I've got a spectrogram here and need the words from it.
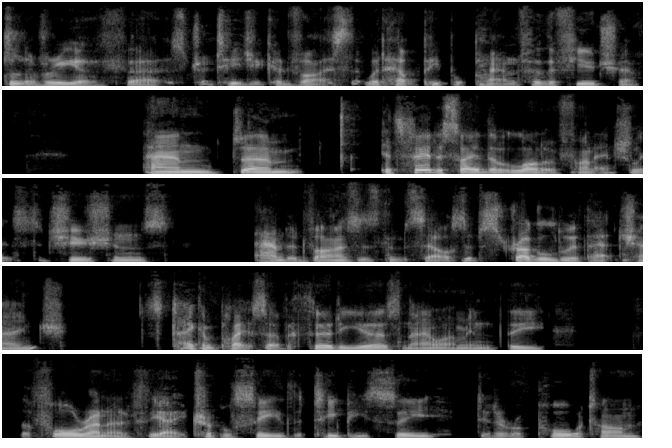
delivery of uh, strategic advice that would help people plan for the future. And um, it's fair to say that a lot of financial institutions and advisors themselves have struggled with that change. It's taken place over 30 years now. I mean, the the forerunner of the ACCC, the TPC, did a report on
